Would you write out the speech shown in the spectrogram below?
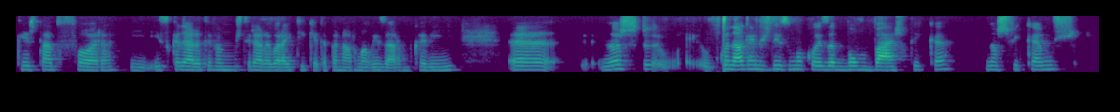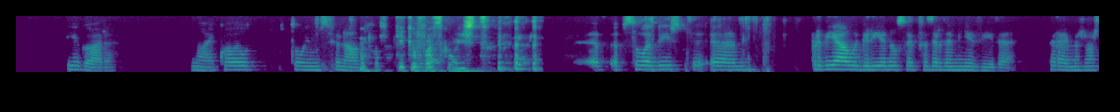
quem está de fora, e, e, se calhar até vamos tirar agora a etiqueta para normalizar um bocadinho, uh, nós, quando alguém nos diz uma coisa bombástica, nós ficamos, e agora? Não é? Qual é o tom emocional? O que é que eu faço com isto? Pessoa diz-te, um, perdi a alegria, não sei o que fazer da minha vida. Espera aí, mas nós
